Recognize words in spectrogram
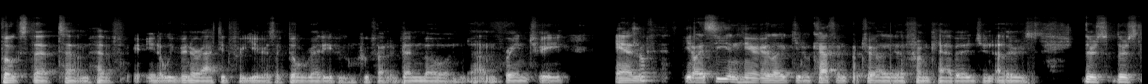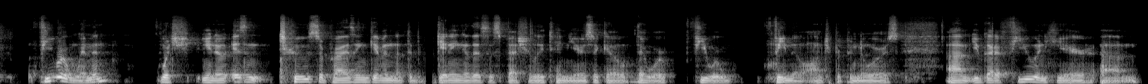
folks that um, have, you know, we've interacted for years, like Bill Ready, who, who founded Venmo and um, Braintree. And, sure. you know, I see in here, like, you know, Kathryn Petralia from Kabbage and others. There's there's fewer women which you know isn't too surprising given that the beginning of this especially 10 years ago there were fewer female entrepreneurs. Um, you've got a few in here. Um,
